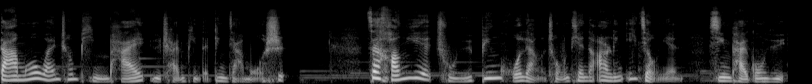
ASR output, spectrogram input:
打磨完成品牌与产品的定价模式。在行业处于冰火两重天的二零一九年，新派公寓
